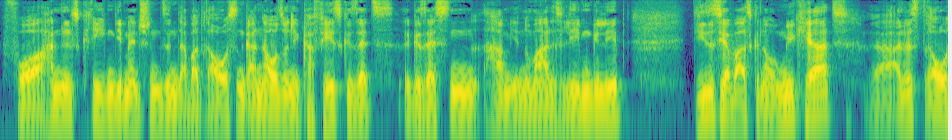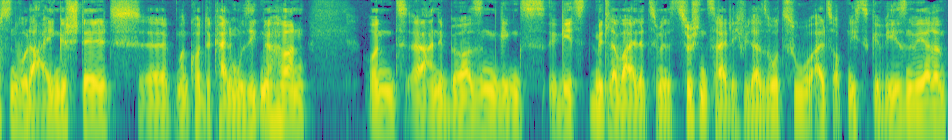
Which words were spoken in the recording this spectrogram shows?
vor Handelskriegen. Die Menschen sind aber draußen genauso in den Cafés gesetz, gesessen, haben ihr normales Leben gelebt. Dieses Jahr war es genau umgekehrt. Alles draußen wurde eingestellt. Äh, man konnte keine Musik mehr hören. Und an den Börsen geht es mittlerweile zumindest zwischenzeitlich wieder so zu, als ob nichts gewesen wäre.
